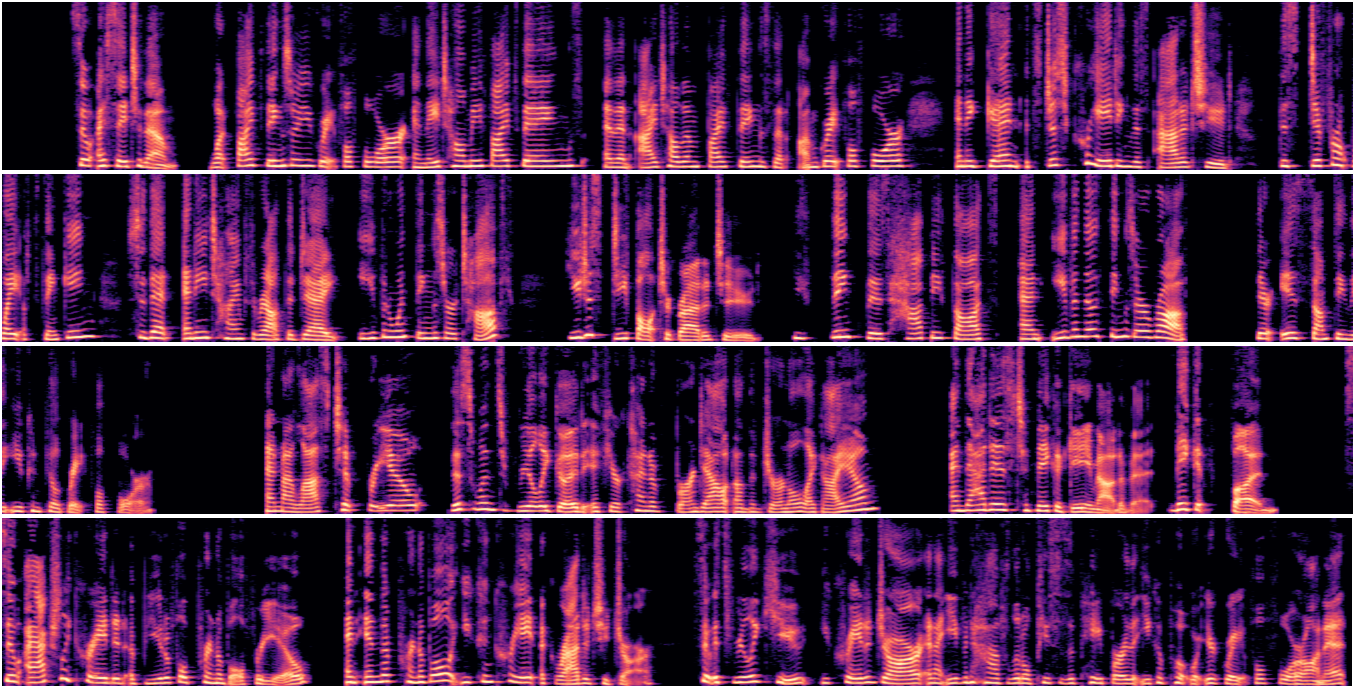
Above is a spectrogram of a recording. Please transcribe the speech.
So I say to them, what five things are you grateful for? And they tell me five things. And then I tell them five things that I'm grateful for. And again, it's just creating this attitude, this different way of thinking so that anytime throughout the day, even when things are tough, you just default to gratitude. You think those happy thoughts. And even though things are rough, there is something that you can feel grateful for. And my last tip for you, this one's really good if you're kind of burned out on the journal like I am. And that is to make a game out of it. Make it fun. So I actually created a beautiful printable for you. And in the printable, you can create a gratitude jar. So it's really cute. You create a jar and I even have little pieces of paper that you could put what you're grateful for on it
